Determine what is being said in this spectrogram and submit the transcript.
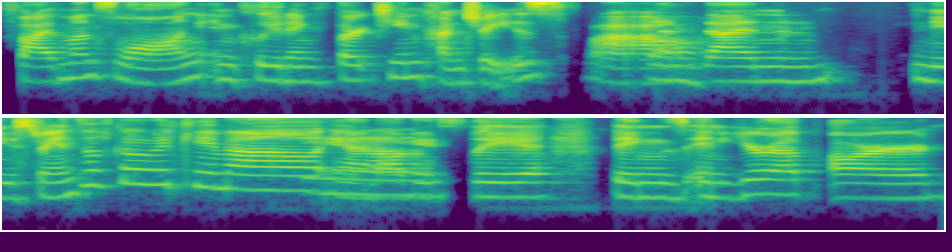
five months long, including 13 countries. Wow. And then new strains of COVID came out, yeah. and obviously things in Europe are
